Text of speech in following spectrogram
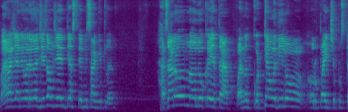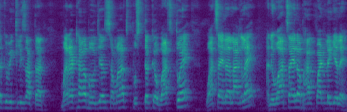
बारा जानेवारीला जिजाऊ जयंती असते मी सांगितलं. हजारो लोक येतात. पण कोट्यावधी लो रुपयांची पुस्तकं विकली जातात. मराठा बहुजन समाज पुस्तकं वाचतोय वाचायला लागलाय आणि वाचायला भाग पाडलं गेलंय.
